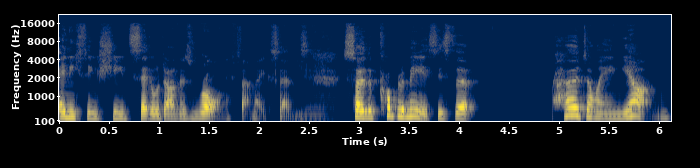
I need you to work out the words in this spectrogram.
anything she'd said or done as wrong, if that makes sense. Yeah. So the problem is, is that her dying young,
